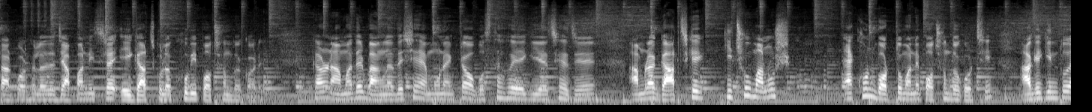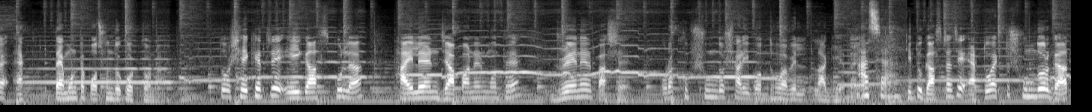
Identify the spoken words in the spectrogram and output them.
তারপর হলো যে জাপানিজরা এই গাছগুলো খুবই পছন্দ করে। কারণ আমাদের বাংলাদেশে এমন একটা অবস্থা হয়ে গিয়েছে যে আমরা গাছকে কিছু মানুষ এখন বর্তমানে পছন্দ করছি, আগে কিন্তু তেমনটা পছন্দ করতো না। তো সেক্ষেত্রে এই গাছগুলা থাইল্যান্ড, জাপানের মধ্যে ড্রেনের পাশে ওরা খুব সুন্দর সারিবদ্ধভাবে লাগিয়ে দেয়। আচ্ছা। কিন্তু গাছটা যে এত একটা সুন্দর গাছ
